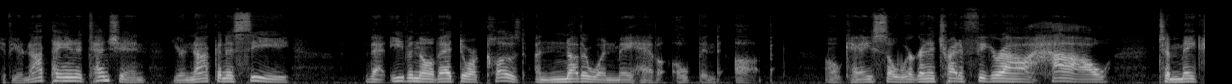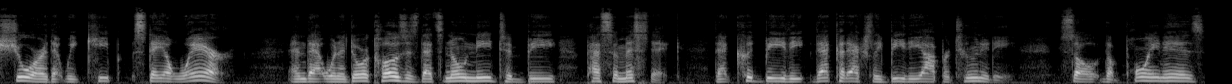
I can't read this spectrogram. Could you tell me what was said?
If you're not paying attention, you're not going to see that even though that door closed, another one may have opened up. Okay, so we're going to try to figure out how to make sure that we keep stay aware and that when a door closes, that's no need to be pessimistic. That could be the that could actually be the opportunity. So the point is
